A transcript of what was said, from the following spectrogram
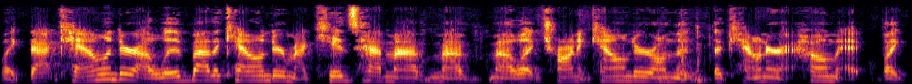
like that calendar. I live by the calendar. My kids have my my my electronic calendar on the the counter at home. At, like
